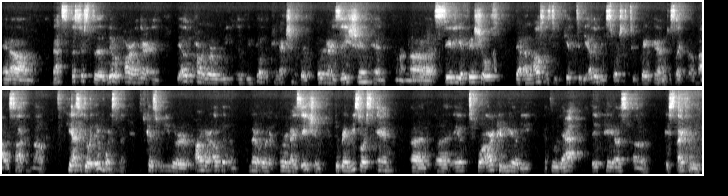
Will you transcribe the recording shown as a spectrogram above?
And um, that's that's just the little part on there. And the other part where we we built the connections with organization and uh, city officials that allows us to get to the other resources to break in, just like uh, Val was talking about. He has to do an invoice it's because we were partnered up with another organization to bring resource in uh, uh, and for our community. And through that, they pay us uh, a stipend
